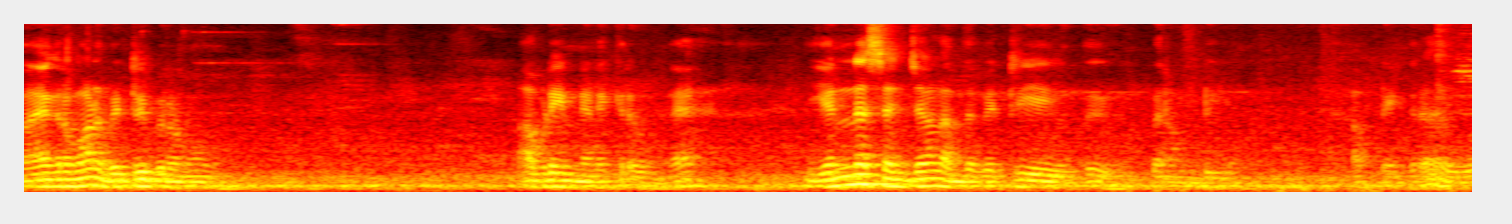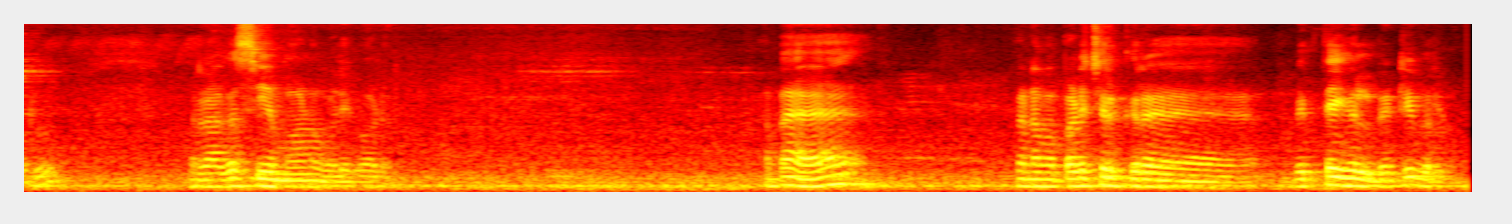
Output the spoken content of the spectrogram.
பயங்கரமான வெற்றி பெறணும் அப்படின்னு நினைக்கிறவங்க என்ன செஞ்சால் அந்த வெற்றியை வந்து பெற முடியும் அப்படிங்கிற ஒரு ரகசியமான வழிபாடு. அப்போ இப்போ நம்ம படிச்சிருக்கிற வித்தைகள் வெற்றி பெறணும்.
